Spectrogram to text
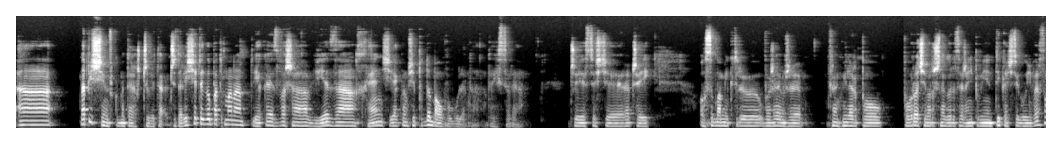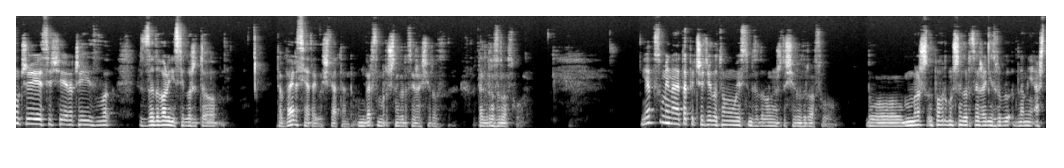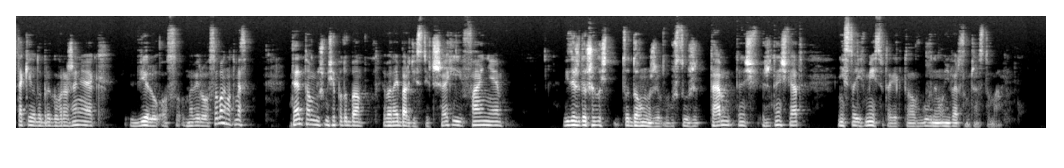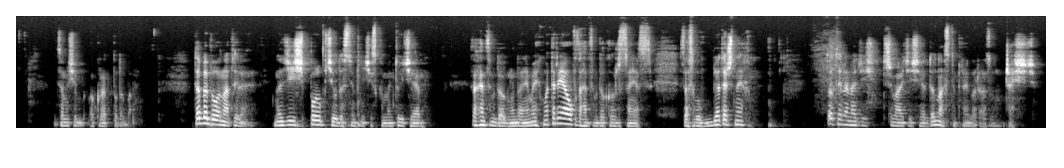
A napiszcie mi w komentarzach, czy czytaliście tego Batmana, jaka jest wasza wiedza, chęć, jak wam się podobał w ogóle ta, ta historia. Czy jesteście raczej osobami, które uważają, że Frank Miller po powrocie Mrocznego Rycerza nie powinien tykać tego uniwersum, czy jesteście raczej zadowoleni z tego, że to ta wersja tego świata, uniwersum Mrocznego Rycerza się roz, tak rozrosło? Ja w sumie na etapie trzeciego tomu jestem zadowolony, że to się rozrosło, bo Powrót Mrocznego Rycerza nie zrobił dla mnie aż takiego dobrego wrażenia jak wielu oso- na wielu osobach, natomiast ten tom już mi się podoba chyba najbardziej z tych trzech i fajnie widzę, że do czegoś to dąży, po prostu, że tam ten, że ten świat nie stoi w miejscu, tak jak to w głównym uniwersum często ma. I co mi się akurat podoba. To by było na tyle. No dziś polubcie, udostępnijcie, skomentujcie. Zachęcam do oglądania moich materiałów, zachęcam do korzystania z zasobów bibliotecznych. To tyle na dziś. Trzymajcie się. Do następnego razu. Cześć.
